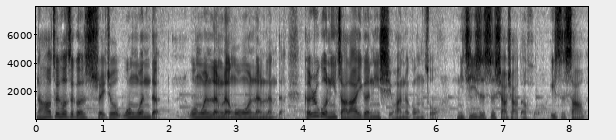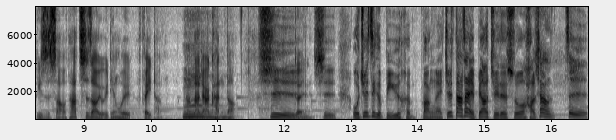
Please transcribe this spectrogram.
然后最后这个水就温温的，温温冷冷，温温冷冷的。可如果你找到一个你喜欢的工作，你即使是小小的火，一直烧，一直烧，它迟早有一天会沸腾，让大家看到。是，对，是。我觉得这个比喻很棒，哎，就是大家也不要觉得说，好像这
